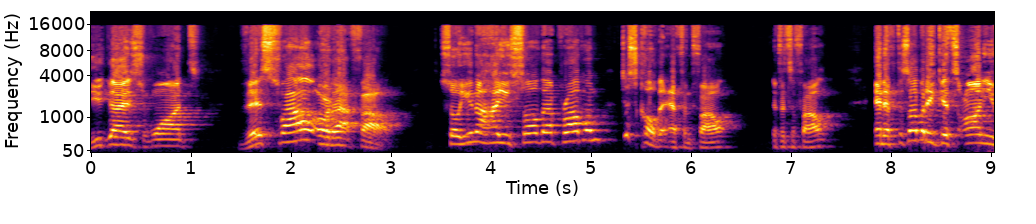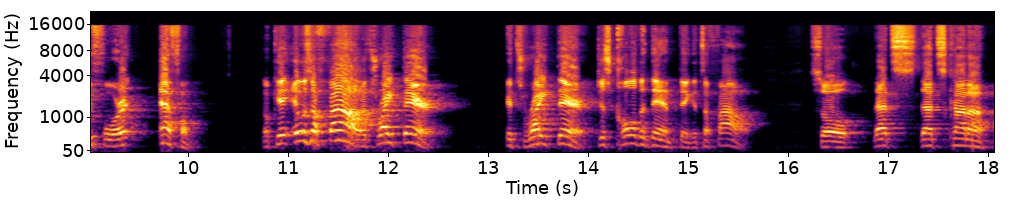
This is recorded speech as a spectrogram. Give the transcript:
Do you guys want this foul or that foul? So you know how you solve that problem? Just call the F and foul if it's a foul. And if somebody gets on you for it, F them. Okay? It was a foul. It's right there. It's right there. Just call the damn thing. It's a foul. So that's that's kind of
